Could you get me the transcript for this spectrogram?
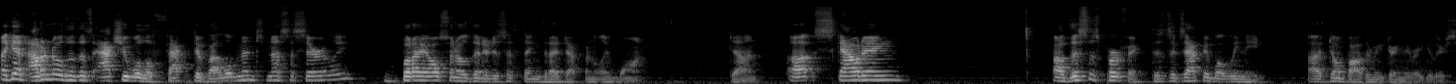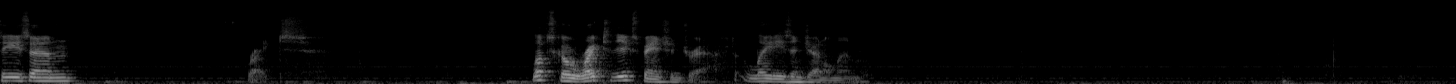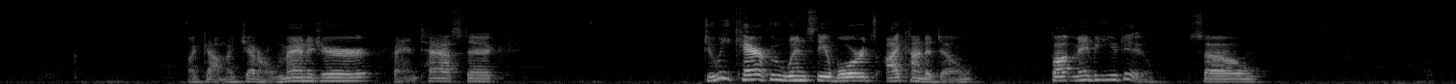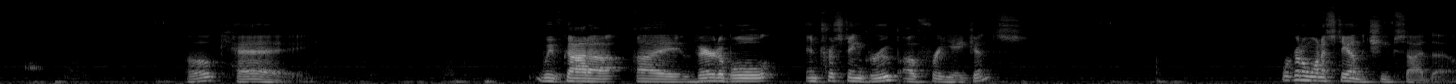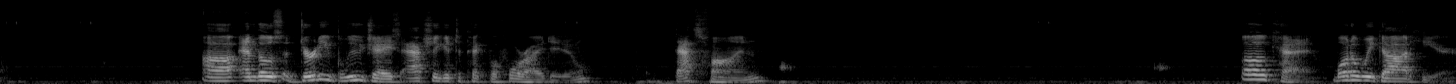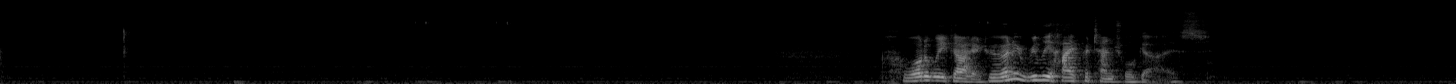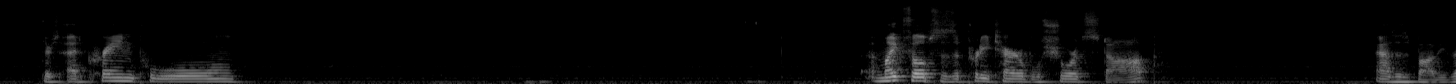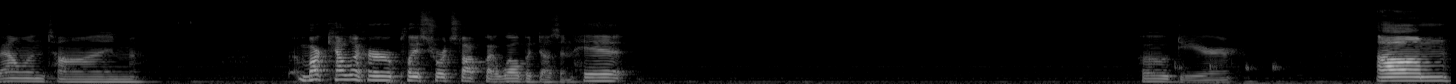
Again, I don't know that this actually will affect development necessarily, but I also know that it is a thing that I definitely want done. Uh, scouting. Uh, this is perfect. This is exactly what we need. Uh, don't bother me during the regular season. Right. Let's go right to the expansion draft, ladies and gentlemen. I got my general manager. Fantastic. Do we care who wins the awards? I kind of don't. But maybe you do. So. Okay. We've got a, a veritable interesting group of free agents. We're going to want to stay on the cheap side, though. Uh, and those dirty Blue Jays actually get to pick before I do. That's fine. Okay, what do we got here? What do we got here? Do we have any really high potential guys? There's Ed Kranepool. Mike Phillips is a pretty terrible shortstop. As is Bobby Valentine. Mark Kelleher plays shortstop quite well, but doesn't hit. Oh dear. Um...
